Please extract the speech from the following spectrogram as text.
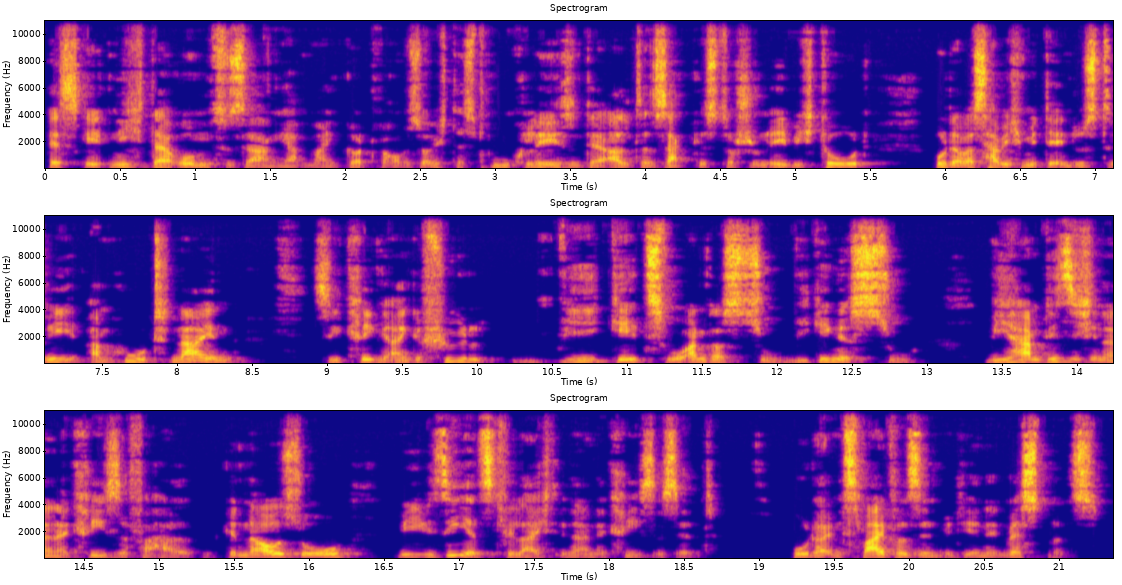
es geht nicht darum zu sagen, ja mein Gott, warum soll ich das Buch lesen? Der alte Sack ist doch schon ewig tot. Oder was habe ich mit der Industrie am Hut? Nein, Sie kriegen ein Gefühl, wie geht's woanders zu? Wie ging es zu? Wie haben die sich in einer Krise verhalten? Genauso wie Sie jetzt vielleicht in einer Krise sind oder in Zweifel sind mit Ihren Investments.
